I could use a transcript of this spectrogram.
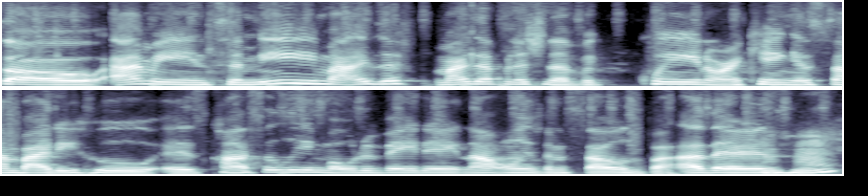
So, I mean, to me, my def- my definition of a queen or a king is somebody who is constantly motivating not only themselves but others. Mhm.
